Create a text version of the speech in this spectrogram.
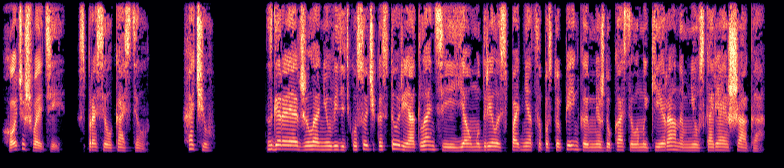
«Хочешь войти?» — спросил Кастел. «Хочу», Сгорая от желания увидеть кусочек истории Атлантии, я умудрилась подняться по ступенькам между Кастелом и Кейраном, не ускоряя шага.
